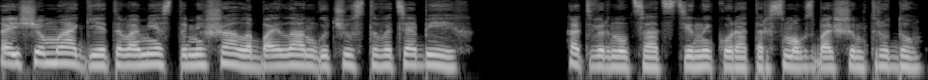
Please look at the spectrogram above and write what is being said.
а еще магия этого места мешала Байлангу чувствовать обеих. Отвернуться от стены куратор смог с большим трудом.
